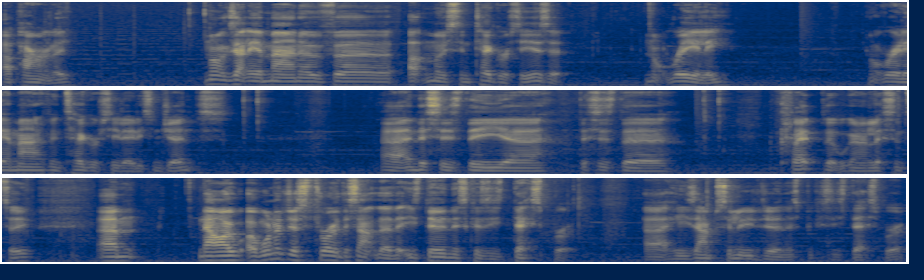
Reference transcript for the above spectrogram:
Apparently. Not exactly a man of uh, utmost integrity, is it? Not really. Not really a man of integrity, ladies and gents. Uh, and this is the uh, this is the clip that we're going to listen to. Um, now, I, I want to just throw this out there that he's doing this because he's desperate. Uh, he's absolutely doing this because he's desperate.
